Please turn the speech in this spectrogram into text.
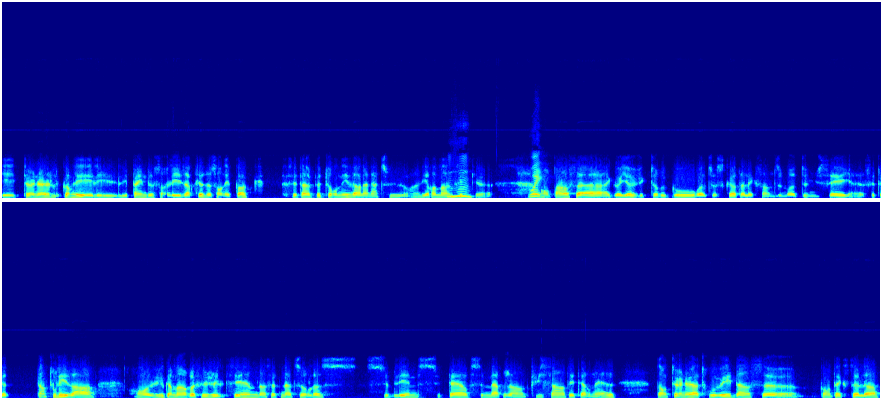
Et Turner, comme les, les, les peintres de les artistes de son époque, s'était un peu tourné vers la nature. Hein. Les romantiques mhm. On pense à Goya, Victor Hugo, Walter Scott, Alexandre Dumas, de Musset. Euh, c'était dans tous les arts, on a vu comme un refuge ultime dans cette nature-là sublime, superbe, submergente, puissante, éternelle. Donc Turner a trouvé dans ce contexte-là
